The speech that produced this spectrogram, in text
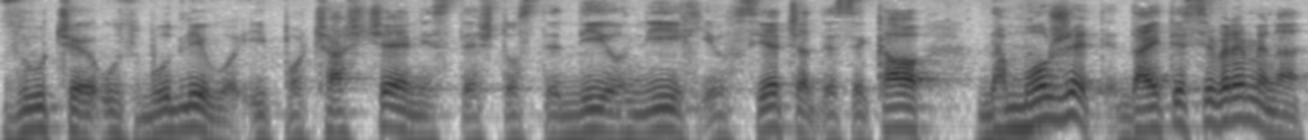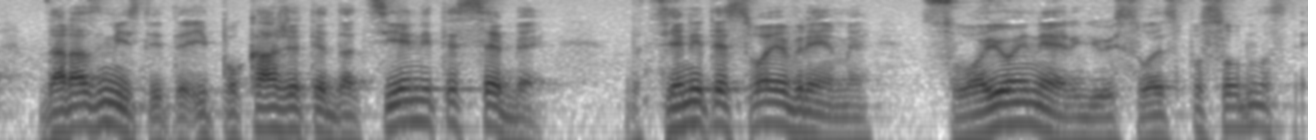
zvuče uzbudljivo i počašćeni ste što ste dio njih i osjećate se kao da možete. Dajte si vremena da razmislite i pokažete da cijenite sebe, da cijenite svoje vrijeme, svoju energiju i svoje sposobnosti.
